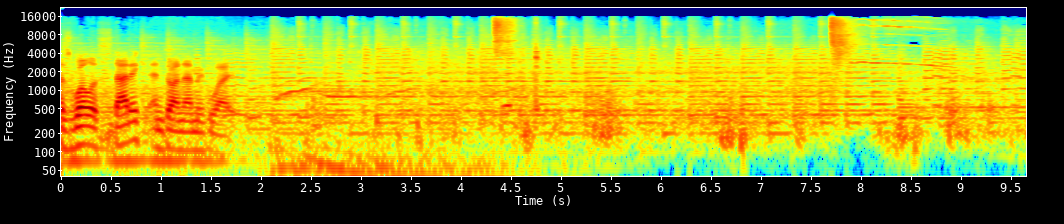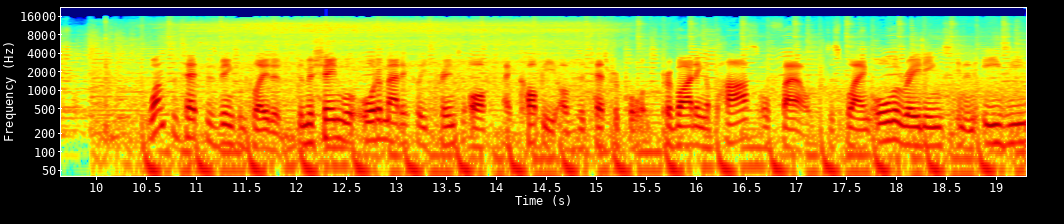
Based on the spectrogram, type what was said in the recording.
as well as static and dynamic weight. Once the test has been completed, the machine will automatically print off a copy of the test report, providing a pass or fail, displaying all the readings in an easy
